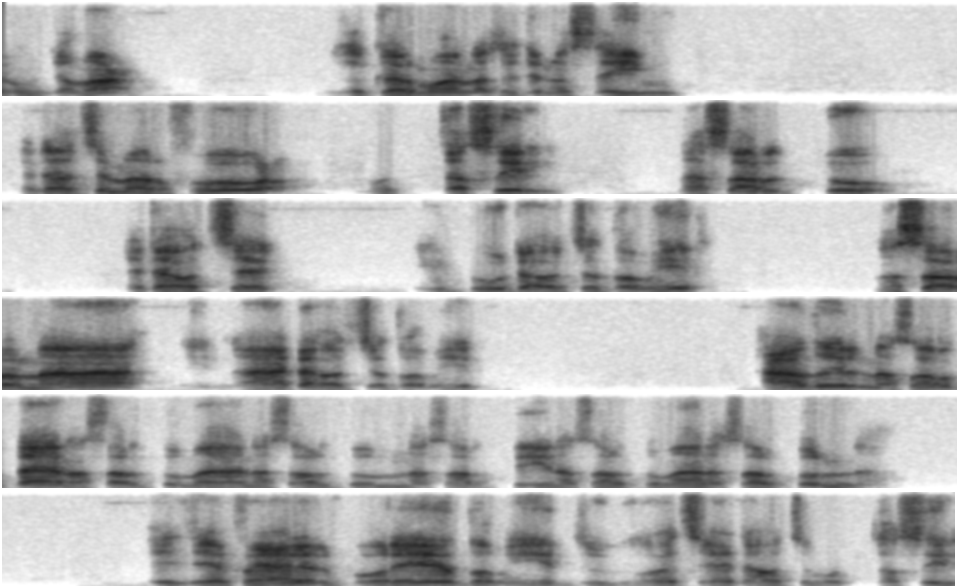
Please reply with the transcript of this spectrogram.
এবং জামা মুজাক্কার মুআন্নাসের জন্য সাইম এটা হচ্ছে মারফু, মুত্তাসিল, নাসারতু। এটা হচ্ছে, এই টুটা হচ্ছে দমির। নাসার না এই নাটা হচ্ছে দমির। হাদির নাসারতা, নাসারতুমা, নাসারতুম, নাসারতি, নাসারতুমা, নাসারতুন্না। এই যে ফায়ালের পরে দমির যুগ হয়েছে, এটা হচ্ছে মুতাসিল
